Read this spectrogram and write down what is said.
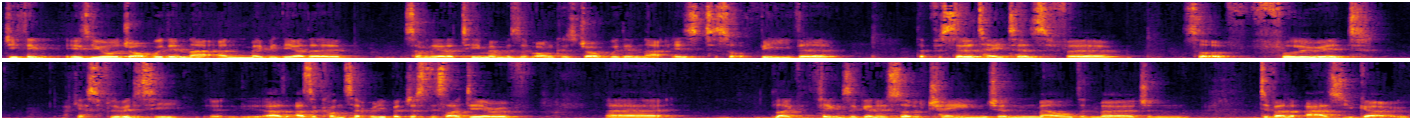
Do you think is your job within that, and maybe the other some of the other team members of Onca's job within that is to sort of be the the facilitators for sort of fluid, I guess fluidity uh, as, as a concept really, but just this idea of uh, like things are going to sort of change and meld and merge and develop as you go.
